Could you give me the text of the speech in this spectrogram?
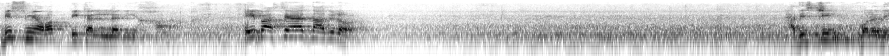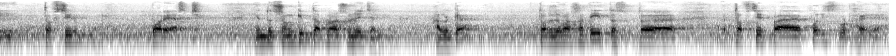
বিস্মে এই পাঁচটি আয়াত নাযিল হলো। হাদিসটি বলে দিই, তফসির পরে আসছে। কিন্তু সংক্ষিপ্ত আপনারা শুনেছেন। হালকা তর্জমার সাথেই তফসির পরিস্ফুট হয়ে যায়।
